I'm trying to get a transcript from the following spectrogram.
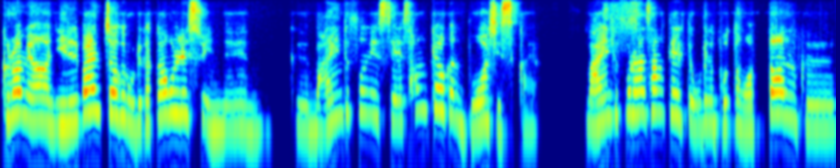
그러면 일반적으로 우리가 떠올릴 수 있는 그 마인드풀니스의 성격은 무엇이 있을까요? 마인드풀한 상태일 때 우리는 보통 어떤 그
